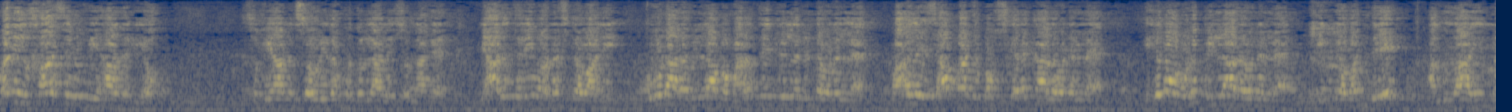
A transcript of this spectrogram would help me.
மனில் ஹாசிரு பிஹாதரியோ சுஃபியான சௌரி ரஹமத்துல்லா சொன்னாங்க யாரு தெரியுமா நஷ்டவாளி? கூடாரம் இல்லாம மரத்துக்கு இல்ல நின்றவன் அல்ல பகலை சாப்பாட்டு பாக்ஸ் கிடைக்காதவன் அல்ல இதுதான் உடுப்பு இல்லாதவன் அல்ல. இங்க வந்து அல்லாஹ் என்ன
